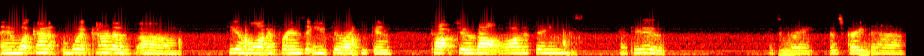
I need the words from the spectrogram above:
And what kind of what kind of um, do you have a lot of friends that you feel like you can talk to about a lot of things? I do. That's great. That's great to have.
